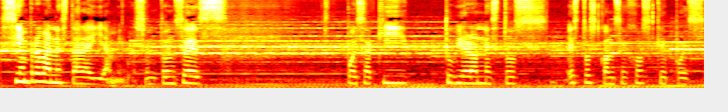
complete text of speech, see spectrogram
Siempre van a estar ahí, amigos. Entonces, pues aquí tuvieron estos estos consejos que pues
